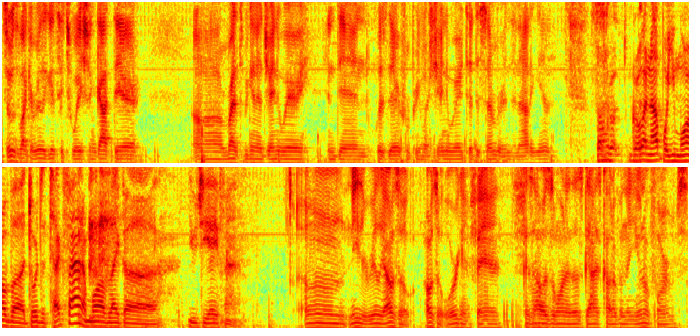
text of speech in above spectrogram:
So it was like a really good situation. Got there um, right at the beginning of January, and then was there from pretty much January to December, and then out again. So gro- growing up, were you more of a Georgia Tech fan or more of like a UGA fan? Um, neither really. I was a I was an Oregon fan because I was one of those guys caught up in the uniforms.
